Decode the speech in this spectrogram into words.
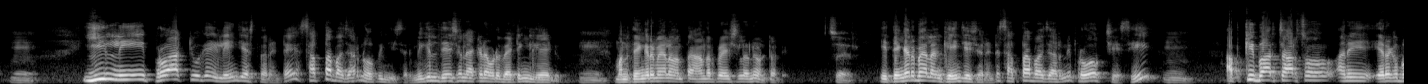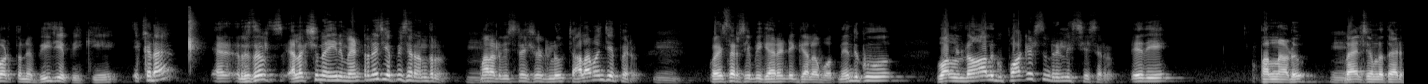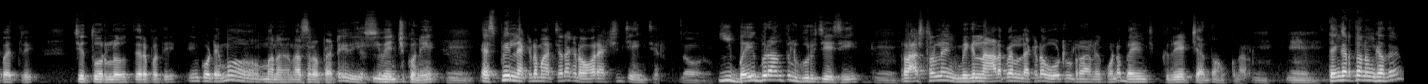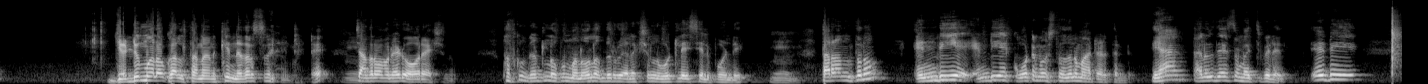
వీళ్ళని ప్రోయాక్టివ్గా వీళ్ళు ఏం చేస్తారంటే సత్తా బజార్ని ఓపెన్ చేశారు. మిగిలిన దేశంలో ఎక్కడ కూడా బెట్టింగ్ లేడు. మన తింగరమేళం అంతా ఆంధ్రప్రదేశ్లోనే ఉంటుంది. సార్. ఈ తింగరమేళంకి ఏం చేశారంటే సత్తా బజార్ని ప్రొవోక్ చేసి అప్కి బార్ చార్సో అని ఎరగబడుతున్న బీజేపీకి ఇక్కడ రిజల్ట్స్ ఎలక్షన్ అయిన వెంటనే చెప్పేశారు అందరూ. మళ్ళీ విశ్లేషకులు చాలా మంది చెప్పారు వైఎస్ఆర్సీపీ గ్యారంటీ గెలవబోతుంది. ఎందుకు? వాళ్ళు నాలుగు పాకెట్స్ని రిలీజ్ చేశారు. ఏది? పల్నాడు. రాయలసీమలో తాడిపత్రి చిత్తూరులో తిరుపతి ఇంకోటేమో మన నరసరావుపేట ఇవి ఎంచుకొని ఉమ్, ఎస్పీలను ఎక్కడ మార్చారో అక్కడ ఓవర్ యాక్షన్ చేయించారు. ఈ భయభ్రాంతులు గురి చేసి ఉమ్, రాష్ట్రంలో ఇంక మిగిలిన ఆడపిల్లలు ఎక్కడ ఓట్లు రానికుండా భయం క్రియేట్ చేద్దాం అనుకున్నారు. ఉమ్, తెంగరతనం కదా? జడ్డు మలోకాలతనానికి నిదర్శనం ఏంటంటే చంద్రబాబు నాయుడు ఓవర్ యాక్షన్. పదకొండు గంటల లోపు మన వాళ్ళు అందరూ ఎలక్షన్లు ఓట్లు వేసి వెళ్ళిపోండి తరంతరం ఎన్డీఏ ఎన్డీఏ కూటమి వస్తుందని మాట్లాడుతాడు. యా తెలుగుదేశం మర్చిపోయాడు ఏంటి?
